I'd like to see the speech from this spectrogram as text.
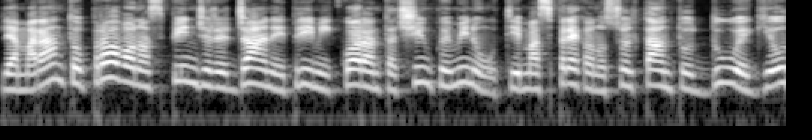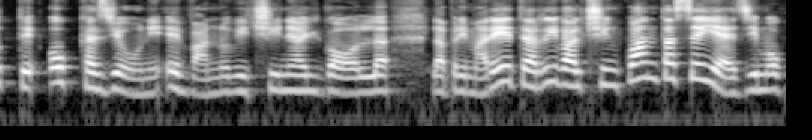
Le Amaranto provano a spingere già nei primi 45 minuti ma sprecano soltanto due ghiotte occasioni e vanno vicine al gol. La prima rete arriva al 56esimo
